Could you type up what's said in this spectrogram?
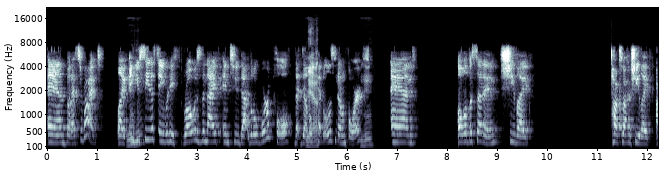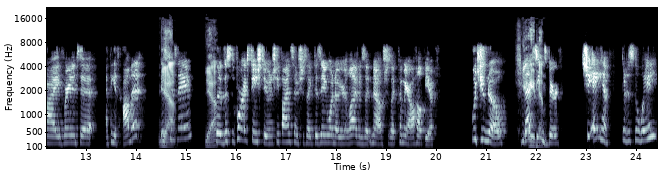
and but I survived. Like, and you Mhm. see the scene where he throws the knife into that little whirlpool that Devil Yeah. Kettle is known for Mhm. And all of a sudden she like talks about how she like I ran into I think it's Amit is Yeah. his name. Yeah. The this is foreign exchange student. She finds him. She's like, "Does anyone know you're alive?" He's like, "No." She's like, "Come here, I'll help you." Which you know She that ate him. seems very. She ate him, but it's the way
